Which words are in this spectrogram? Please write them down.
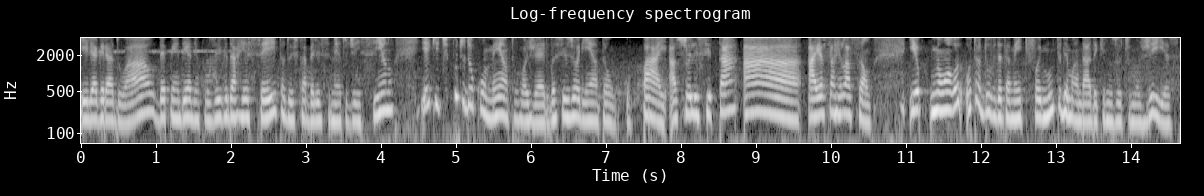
ele é gradual, dependendo inclusive da receita do estabelecimento de ensino. E aí, que tipo de documento, Rogério, vocês orientam o pai a solicitar a, a essa relação? E eu, uma outra dúvida também que foi muito demandada aqui nos últimos dias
